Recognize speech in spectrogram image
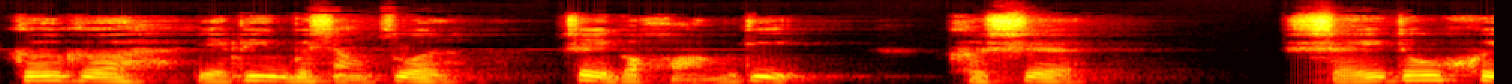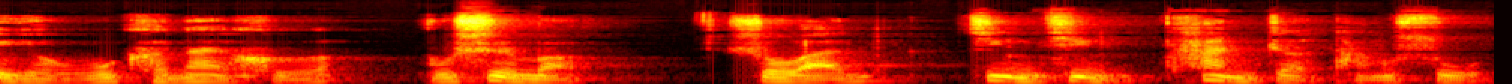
哥哥也并不想做这个皇帝，可是谁都会有无可奈何，不是吗？”说完，静静看着唐苏。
